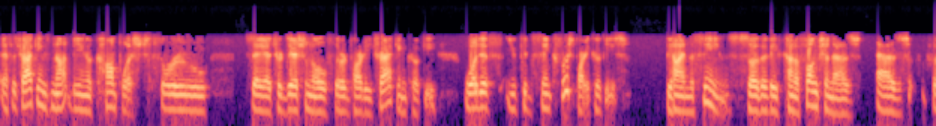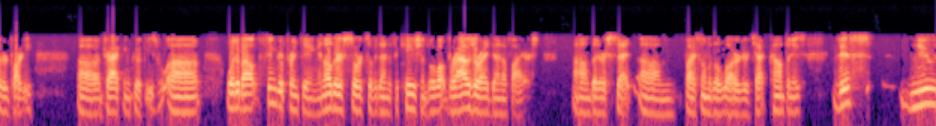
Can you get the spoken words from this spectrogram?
If the tracking is not being accomplished through, say, a traditional third-party tracking cookie, what if you could sync first-party cookies behind the scenes so that they kind of function as as third-party uh, tracking cookies? Uh, what about fingerprinting and other sorts of identifications? What about browser identifiers um, that are set um, by some of the larger tech companies? This new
